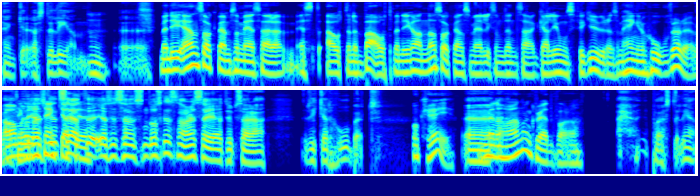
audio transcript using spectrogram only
tänker Österlen. Mm. Eh, Men det är ju en sak vem som är så här mest out and about, men det är ju en annan sak vem som är liksom den så här galjonsfiguren som hänger och hovrar över ja, men Och jag skulle inte tänker säga jag att, jag skulle, då ska jag snarare säga typ så här, Richard Hobert. Okej, Eh, men har han någon cred kvar då? På Österlen.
